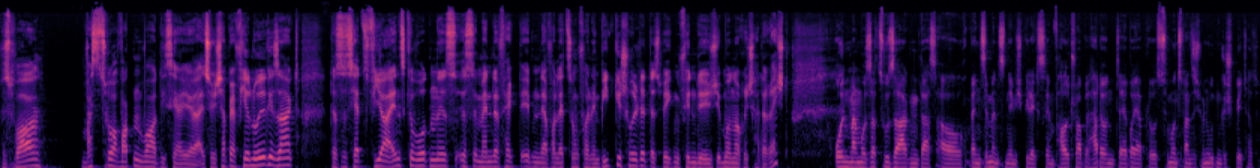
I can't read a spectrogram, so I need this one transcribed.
das war was zu erwarten war, die Serie. Also ich habe ja 4-0 gesagt, dass es jetzt 4-1 geworden ist, ist im Endeffekt eben der Verletzung von dem Beat geschuldet. Deswegen finde ich immer noch, ich hatte recht. Und man muss dazu sagen, dass auch Ben Simmons in dem Spiel extrem Foul Trouble hatte und selber ja bloß 25 Minuten gespielt hat.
